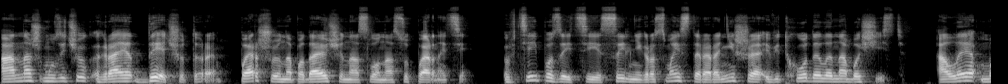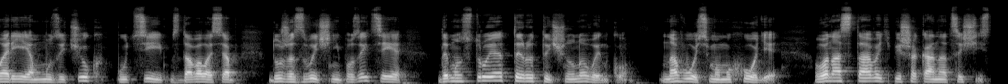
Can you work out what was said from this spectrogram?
Анна ж Музичук грає Д4, першою нападаючи на слона суперниці. В цій позиції сильні гросмейстери раніше відходили на Б6. Але Марія Музичук у цій, здавалося б, дуже звичній позиції демонструє теоретичну новинку. На восьмому ході вона ставить пішака на С6,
